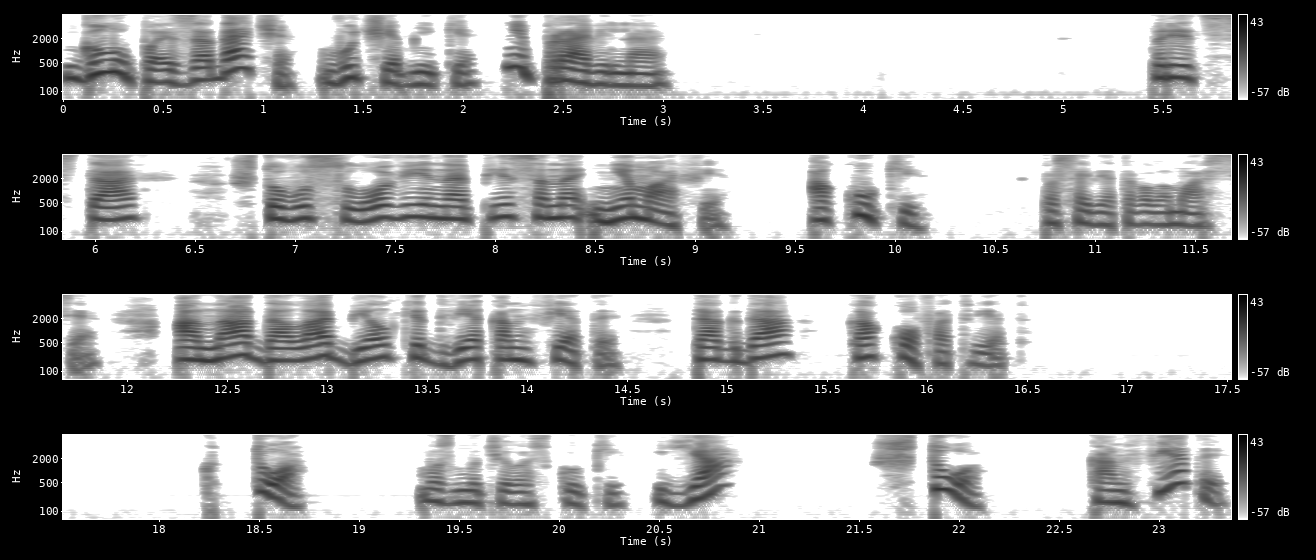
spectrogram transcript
глупая задача в учебнике, неправильная». «Представь, что в условии написано не мафи, а куки», — посоветовала Марсия. Она дала Белке две конфеты. Тогда каков ответ? «Кто?» — возмутилась Куки. «Я? Что? Конфеты?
